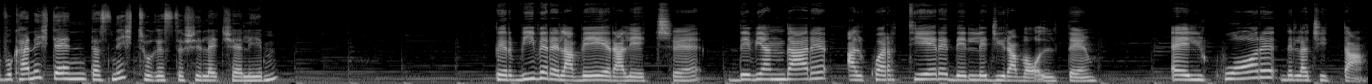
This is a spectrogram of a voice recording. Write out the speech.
wo kann ich denn das nicht touristische Lecce erleben? Per vivere la vera Lecce devi andare al quartiere delle giravolte. È il cuore della città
